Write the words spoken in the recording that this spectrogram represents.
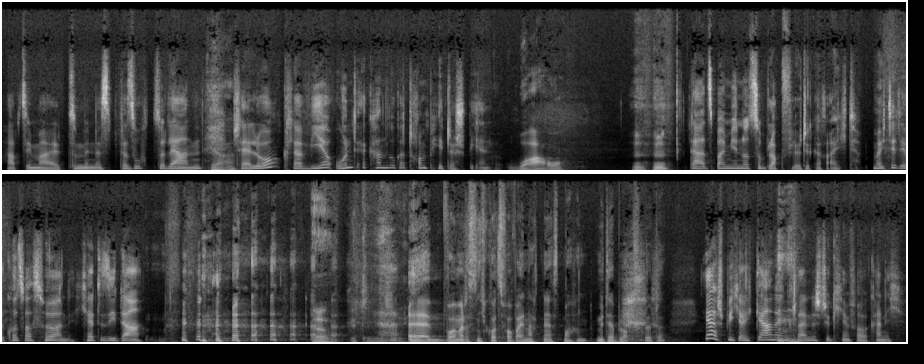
habe sie mal zumindest versucht zu lernen. Ja. Cello, Klavier und er kann sogar Trompete spielen. Wow. Mhm. Da hat es bei mir nur zur Blockflöte gereicht. Möchtet ihr kurz was hören? Ich hätte sie da. oh, bitte nicht. Ähm, wollen wir das nicht kurz vor Weihnachten erst machen mit der Blockflöte? Ja, spiele ich euch gerne ein kleines Stückchen vor, kann ich.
